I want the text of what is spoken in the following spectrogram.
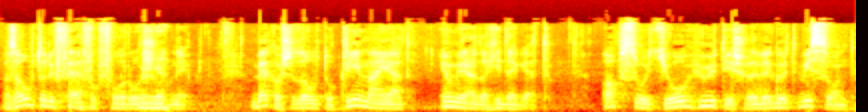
az autó fel fog forrósodni. Bekapcsolod az autó klímáját, nyomj rád a hideget abszolút jó, hűtés a levegőt, viszont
